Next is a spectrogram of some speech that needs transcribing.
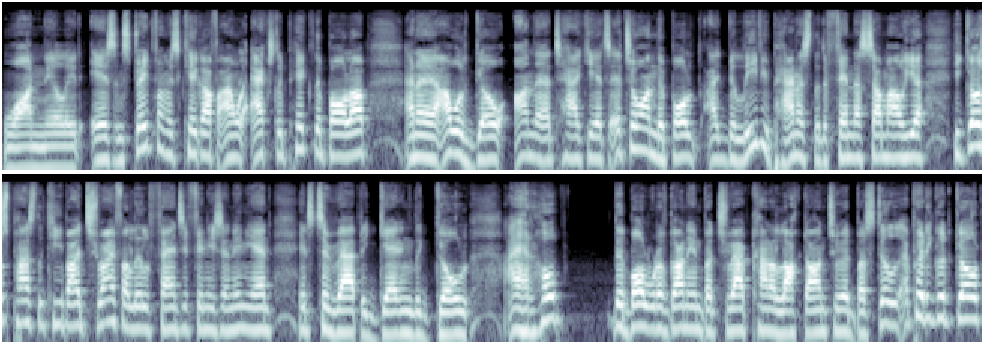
1 0 it is. And straight from his kickoff, I will actually pick the ball up and uh, I will go on the attack here. It's Eto'o on the ball. I believe he panics the defender somehow here. He goes past the keeper. I try for a little fancy finish, and in the end, it's Taarabt getting the goal. I had hoped the ball would have gone in, but Taarabt kind of locked onto it. But still, a pretty good goal,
